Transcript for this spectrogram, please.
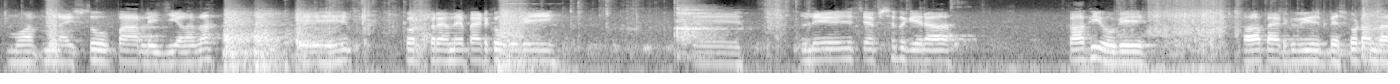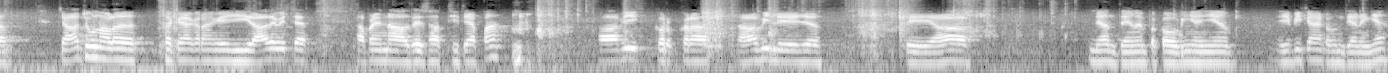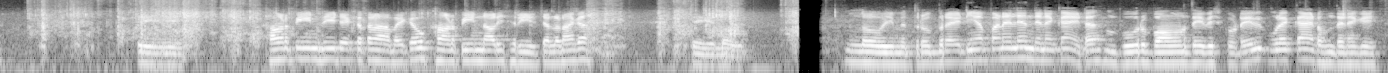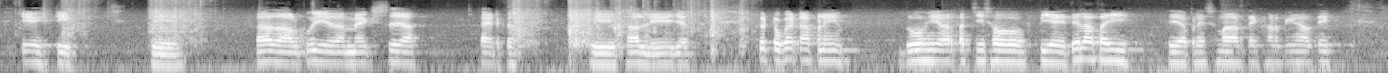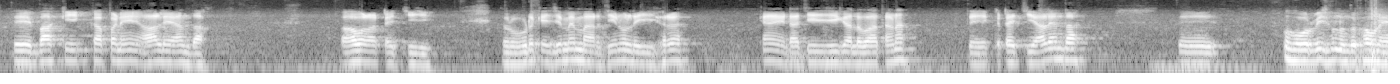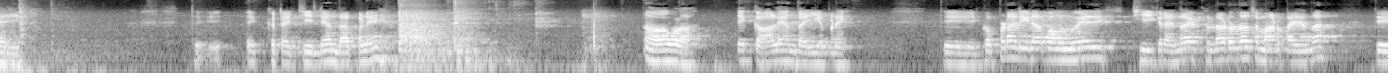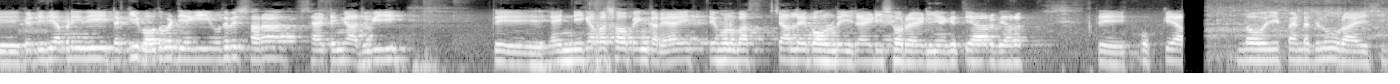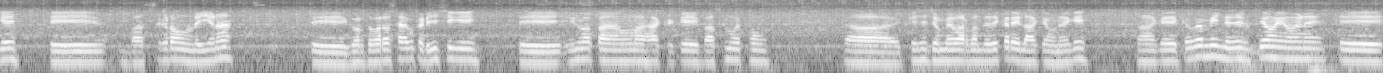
ਮਨਾਈਸੋ ਪਾਰਲੇ ਜੀ ਵਾਲਾ ਦਾ ਤੇ ਕੁਰਕਰਿਆਂ ਦੇ ਪੈਕਟ ਹੋ ਗਏ ਜੀ ਤੇ ਲੇਜ, ਚਿਪਸ ਵਗੈਰਾ ਕਾਫੀ ਹੋ ਗਏ। ਆਹ ਪੈਟਕ ਵੀ ਬਿਸਕੁਟ ਆਂਦਾ ਚਾਹ ਚੂ ਨਾਲ ਛਕਿਆ ਕਰਾਂਗੇ ਜੀ ਰਾਹ ਦੇ ਵਿੱਚ, ਆਪਣੇ ਨਾਲ ਦੇ ਸਾਥੀ ਤੇ ਆਪਾਂ। ਆ ਵੀ ਕੁਰਕਰਾ ਆ ਵੀ ਲੇਜ। ਤੇ ਆ ਲਿਆਂਦੇ ਨੇ ਪਕੌੜੀਆਂ ਜੀਆਂ, ਇਹ ਵੀ ਘੈਂਟ ਹੁੰਦੀਆਂ ਨੇਗੀਆਂ। ਤੇ ਖਾਣ ਪੀਣ ਦੀ ਦਿੱਕਤ ਨਾ ਆਵੇ ਕਿਉਂ ਖਾਣ ਪੀਣ ਨਾਲ ਹੀ ਸਰੀਰ ਚੱਲਣਾਗਾ। ਤੇ ਲਓ ਲਓ ਜੀ ਮਿੱਤਰੋ, ਵੈਰਾਈਟੀਆਂ ਆਪਾਂ ਨੇ ਲਿਆਂਦੇ ਨੇ ਘੈਂਟ। ਬੂਰ ਬਾਉਣ ਦੇ ਬਿਸਕੁਟ, ਇਹ ਵੀ ਪੂਰੇ ਘੈਂਟ ਹੁੰਦੇ ਨੇਗੇ, ਟੇਸਟੀ। ਤੇ ਆਹ ਦਾਲ ਭੁਜੀਏ ਦਾ ਮਿਕਸ ਜਾਂ ਪੈਟਕ। ਤੇ ਆਹ ਲੇਜ, ਘੱਟੋ ਘੱਟ ਆਪਣੇ 2000 2500 ਇਹ ਤੇ ਲਾਤਾ ਜੀ ਅਤੇ ਆਪਣੇ ਸਮਾਨ ਤੇ ਖਾਣ ਪੀਣ ਵਾਲੇ ਤੇ ਅਤੇ ਬਾਕੀ ਇੱਕ ਆਪਣੇ ਆਹ ਲਿਆਂਦਾ, ਆਹ ਵਾਲਾ ਟੈਚੀ ਜੀ। ਰੋੜ ਕੇ ਜਿਵੇਂ ਮਰਜ਼ੀ ਨੂੰ ਲਈ ਫਿਰ, ਘੈਂਟ ਆ ਚੀਜ਼ ਦੀ ਗੱਲਬਾਤ ਹੈ ਨਾ ਅਤੇ ਇੱਕ ਟੈਚੀ ਆ ਲੈਂਦਾ ਅਤੇ ਹੋਰ ਵੀ ਤੁਹਾਨੂੰ ਦਿਖਾਉਣੇ ਆ ਜੀ। ਅਤੇ ਇੱਕ ਟੈਚੀ ਲਿਆਂਦਾ ਆਪਣੇ, ਆਹ ਵਾਲਾ, ਇੱਕ ਆ ਲਿਆਂਦਾ ਜੀ ਆਪਣੇ। ਤੇ ਕੱਪੜਾ ਲੀੜਾ ਪਾਉਣ ਨੂੰ ਇਹ ਠੀਕ ਰਹਿੰਦਾ ਖੁੱਲਾ ਡੁੱਲਾ ਸਮਾਨ ਪੈ ਜਾਂਦਾ ਤੇ ਗੱਡੀ ਦੀ ਆਪਣੀ ਦੀ ਡੱਗੀ ਬਹੁਤ ਵੱਡੀ ਹੈਗੀ, ਉਹਦੇ ਵਿੱਚ ਸਾਰਾ ਸੈਟਿੰਗ ਆ ਜੂਗੀ ਜੀ। ਤੇ ਇੰਨੀ ਕਾ ਬਸ ਸ਼ਾਪਿੰਗ ਕਰਿਆ ਏ, ਤੇ ਹੁਣ ਬਸ ਚਾਲੇ ਪਾਉਣ ਲਈ ਰੈਡੀ ਸ਼ੋ ਰੈਡੀ ਹੈਗੇ ਤਿਆਰ ਬਿਆਰ ਤੇ ਓਕੇ ਆ। ਲਓ ਜੀ, ਪਿੰਡ ਜਲੂਰ ਆਏ ਸੀਗੇ ਤੇ ਬੱਸ ਕਢਾਉਣ ਲਈ ਹਨਾ, ਤੇ ਗੁਰਦੁਆਰਾ ਸਾਹਿਬ ਖੜੀ ਸੀਗੀ ਤੇ ਇਹਨੂੰ ਆਪਾਂ ਹੁਣ ਹੱਕ ਕੇ ਬੱਸ ਨੂੰ ਇੱਥੋਂ ਕਿਸੇ ਜ਼ਿੰਮੇਵਾਰ ਬੰਦੇ ਦੇ ਘਰੇ ਲਾ ਕੇ ਆਉਣਾਗੇ ਤਾਂ ਕਿ ਕਿਉਂਕਿ ਮਹੀਨੇ ਦੇ ਸੁੱਤੇ ਹੋਏ ਹੋਏ ਨੇ ਤੇ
